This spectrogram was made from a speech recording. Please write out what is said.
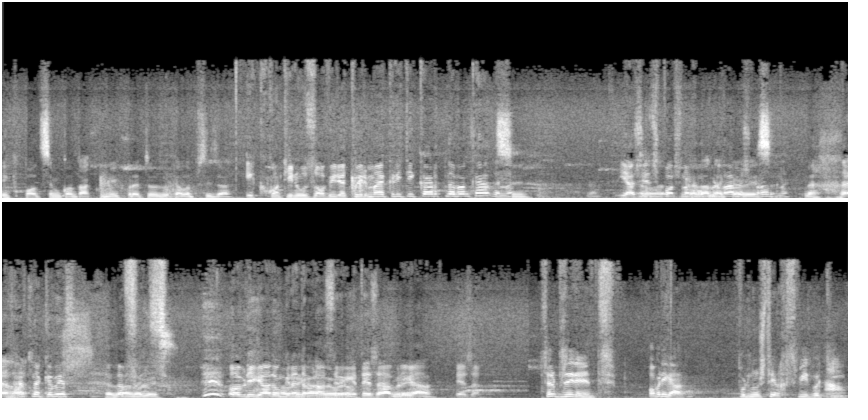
e que pode sempre contar comigo para tudo o que ela precisar. E que continues a ouvir a tua irmã criticar-te na bancada, não é? Sim. E às vezes Ela- podes não na concordar, mas pronto, não é? A dar-te na cabeça. A dar na cabeça. Obrigado, um grande Obrigado, abraço, eu. amigo. Até já. Obrigado. Até já. Sr. Presidente, obrigado por nos ter recebido aqui. Não,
